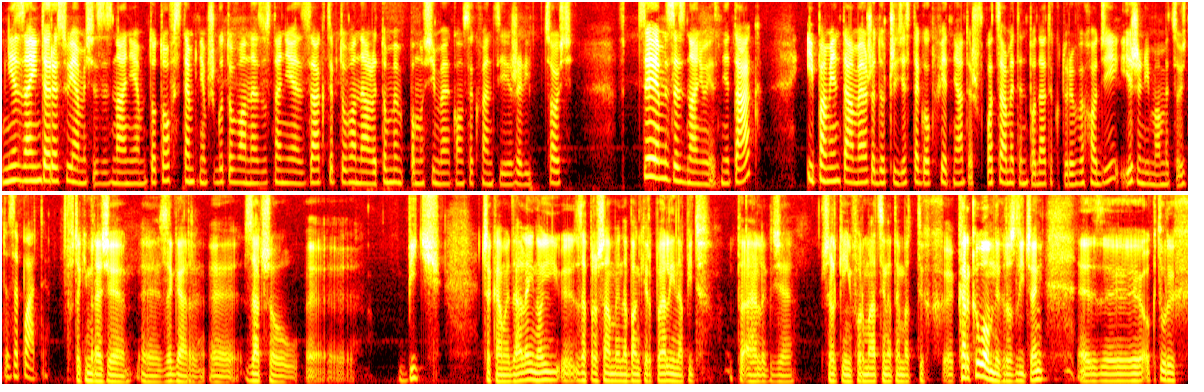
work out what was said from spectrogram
nie zainteresujemy się zeznaniem, to to wstępnie przygotowane zostanie zaakceptowane, ale to my ponosimy konsekwencje, jeżeli coś w tym zeznaniu jest nie tak. I pamiętamy, że do 30 kwietnia też wpłacamy ten podatek, który wychodzi, jeżeli mamy coś do zapłaty. W takim razie e, zegar e, zaczął e, bić. Czekamy dalej. No i zapraszamy na bankier.pl i na pit.pl, gdzie wszelkie informacje na temat tych karkołomnych rozliczeń, o których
